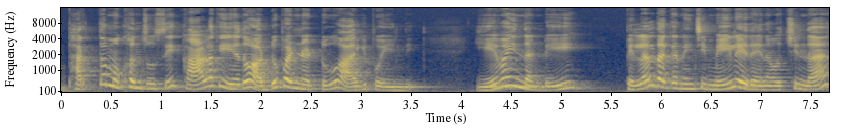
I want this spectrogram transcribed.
భర్త ముఖం చూసి కాళ్ళకు ఏదో అడ్డుపడినట్టు ఆగిపోయింది. ఏమైందండి? పిల్లల దగ్గర నుంచి మెయిల్ ఏదైనా వచ్చిందా?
